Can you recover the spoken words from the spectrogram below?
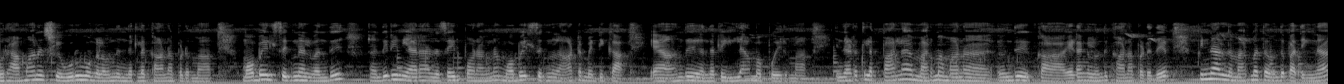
ஒரு அமானுஷ்ய உருவங்களை வந்து இந்த இடத்துல காணப்படுமா? மொபைல் சிக்னல் வந்து திடீர்னு யாரும் அந்த சைடு போனாங்கன்னா மொபைல் சிக்னல் ஆட்டோமேட்டிக்காக வந்து அந்த இடத்துல இல்லாமல் போயிடுமா இந்த இடத்துல பல மர்மமான வந்து கா இடங்கள் வந்து காணப்படுது. பின்னால் இந்த மர்மத்தை வந்து பார்த்திங்கன்னா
